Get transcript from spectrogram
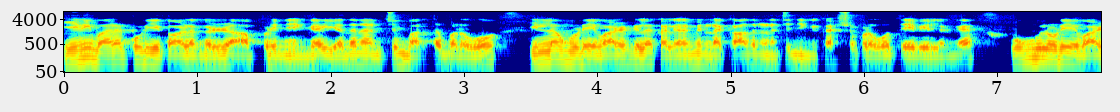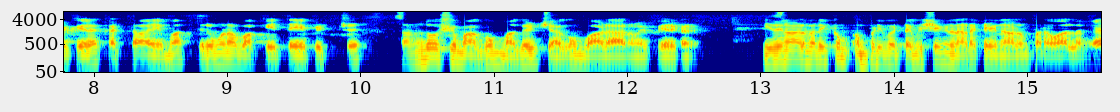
இனி வரக்கூடிய காலங்கள்ல அப்படி நீங்க எதை நினைச்சும் வருத்தப்படவோ இல்ல உங்களுடைய வாழ்க்கையில கல்யாணமே நடக்காதுன்னு நினைச்சு நீங்க கஷ்டப்படவோ தேவையில்லைங்க. உங்களுடைய வாழ்க்கையில கட்டாயமா திருமண வாக்கியத்தை பெற்று சந்தோஷமாகவும் மகிழ்ச்சியாகவும் வாழ ஆரம்பிப்பீர்கள். இது நாள் வரைக்கும் அப்படிப்பட்ட விஷயங்கள் நடக்கலைனாலும் பரவாயில்லைங்க.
